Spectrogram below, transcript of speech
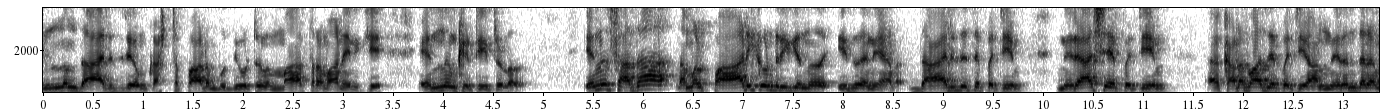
എന്നും ദാരിദ്ര്യവും കഷ്ടപ്പാടും ബുദ്ധിമുട്ടുകളും മാത്രമാണ് എനിക്ക് എന്നും കിട്ടിയിട്ടുള്ളത്. എന്ന് സദാ നമ്മൾ പാടിക്കൊണ്ടിരിക്കുന്നത് ഇത് തന്നെയാണ്. ദാരിദ്ര്യത്തെപ്പറ്റിയും നിരാശയെപ്പറ്റിയും കടബാധ്യയെപ്പറ്റിയുമാണ് നിരന്തരം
